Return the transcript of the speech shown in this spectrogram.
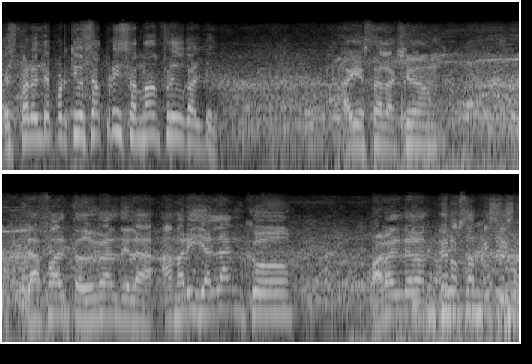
Es para el Deportivo Saprissa, Manfred Ugalde. Ahí está la acción. La falta de Ugalde, la amarilla Lanco para el delantero sapricista.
